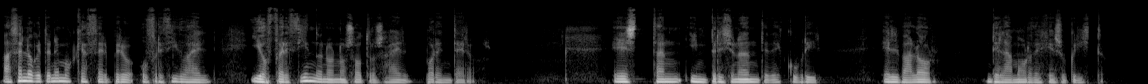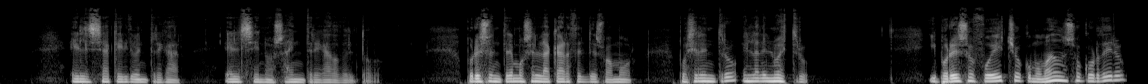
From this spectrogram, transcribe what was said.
Hacer lo que tenemos que hacer, pero ofrecido a Él y ofreciéndonos nosotros a Él por enteros. Es tan impresionante descubrir el valor del amor de Jesucristo. Él se ha querido entregar, Él se nos ha entregado del todo. Por eso entremos en la cárcel de su amor, pues Él entró en la del nuestro, y por eso fue hecho como manso cordero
